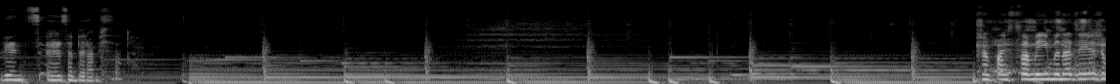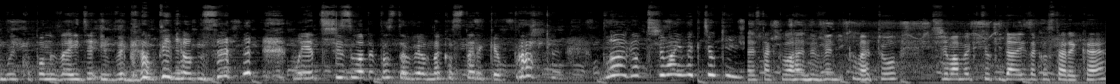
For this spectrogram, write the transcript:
więc e, zabieram się za to. Proszę Państwa, miejmy nadzieję, że mój kupon wejdzie i wygram pieniądze. Moje 3 złote postawiłam na Kostarykę. Proszę, błagam, trzymajmy kciuki. To jest aktualny wynik meczu. Trzymamy kciuki dalej za Kostarykę.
